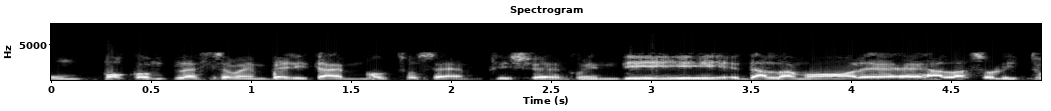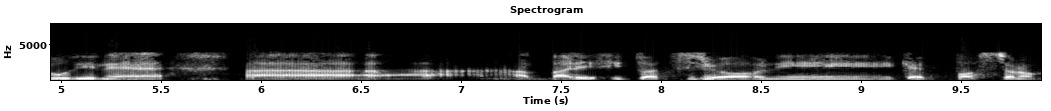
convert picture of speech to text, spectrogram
un po' complesso ma in verità è molto semplice, quindi dall'amore alla solitudine a, a varie situazioni che possono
